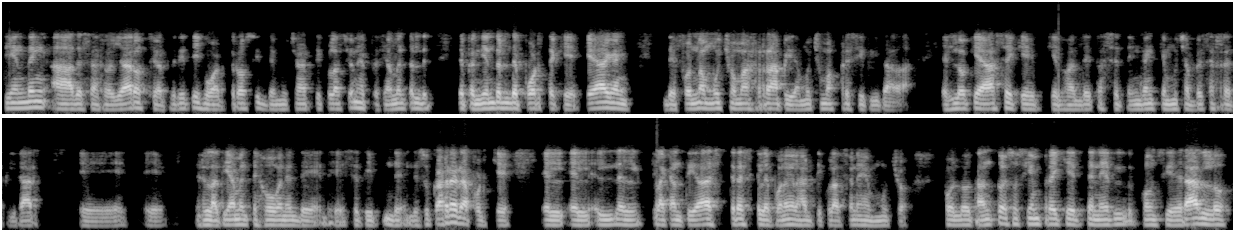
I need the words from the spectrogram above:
tienden a desarrollar osteoartritis o artrosis de muchas articulaciones, especialmente dependiendo del deporte que, que, hagan, de forma mucho más rápida, mucho más precipitada. Es lo que hace que, que los atletas se tengan que muchas veces retirar eh, eh, relativamente jóvenes de, de ese tipo de, de, su carrera, porque el, el, el, la cantidad de estrés que le ponen las articulaciones es mucho. Por lo tanto, eso siempre hay que tener, considerarlo,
